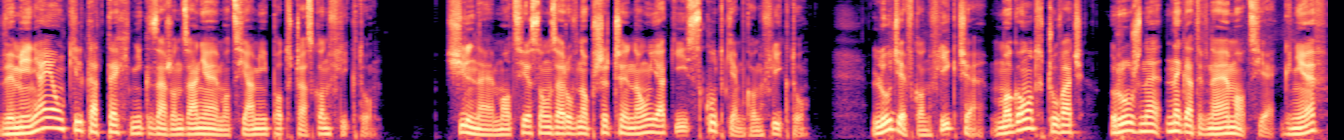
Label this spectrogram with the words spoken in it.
wymieniają kilka technik zarządzania emocjami podczas konfliktu. Silne emocje są zarówno przyczyną, jak i skutkiem konfliktu. Ludzie w konflikcie mogą odczuwać różne negatywne emocje: gniew,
